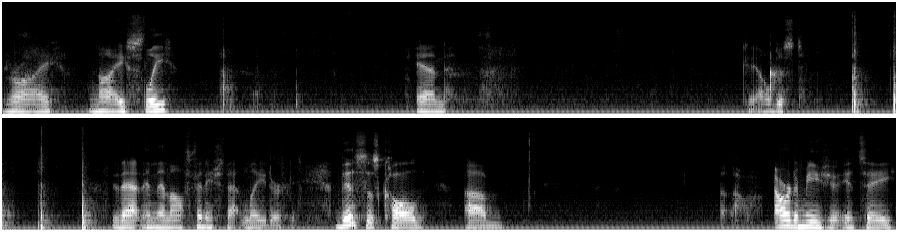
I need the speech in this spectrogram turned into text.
dry nicely and okay I'll just that and then I'll finish that later. This is called um, artemisia. It's a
